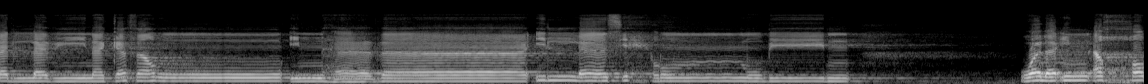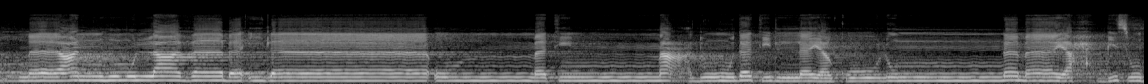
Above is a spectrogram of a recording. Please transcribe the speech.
الذين كفروا ان هذا الا سحر مبين ولئن اخرنا عنهم العذاب إلى امه معدوده ليقولن ما يحبسه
